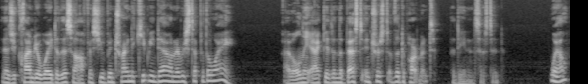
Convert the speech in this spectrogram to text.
and as you climbed your way to this office, you've been trying to keep me down every step of the way. I've only acted in the best interest of the department, the dean insisted. Well,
